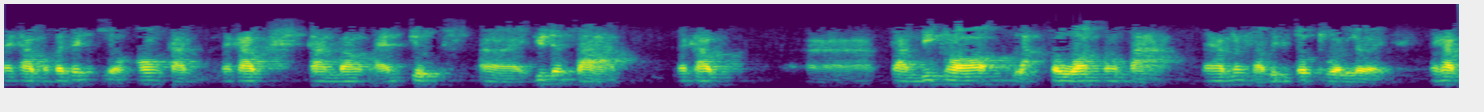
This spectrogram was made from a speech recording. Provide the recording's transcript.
นะครับ มันก็จะเกี่ยวข้องกันนะครับ การวางแผนจุดยุทธศาสตร์นะครับการวิเคราะห์หลักสวต่างๆนะครับนักศึกษาไปทบทวนเลยนะครับ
